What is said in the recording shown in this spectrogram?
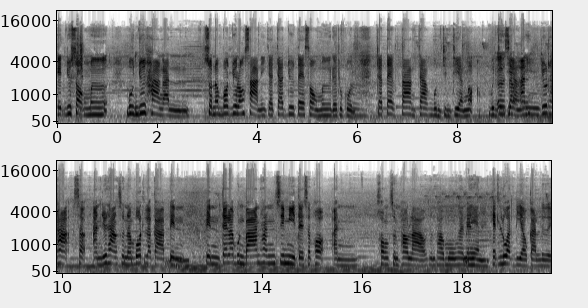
เฮ็ดอยู่สองมือบุญอยู่ทางอันชนบทอยู่ล่องสานนี่จะจัดอยู่แต่สองมือเด้อทุกคน จะแตกต่างจากบุญจินเจียงเนาะ บุญเอจิอนเจียงอันนี่ ยุทธะสะอันยุทธางสุนบทแล้วก็เป็นอืม เป็นแต่ละบุญบ้านหันสิมีแต่เฉพาะอันของสุนเผาลาวสุนเผามงหันแม่นเฮ็ดลวดเดียวกันเลย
